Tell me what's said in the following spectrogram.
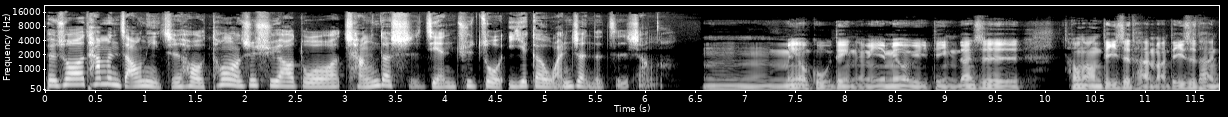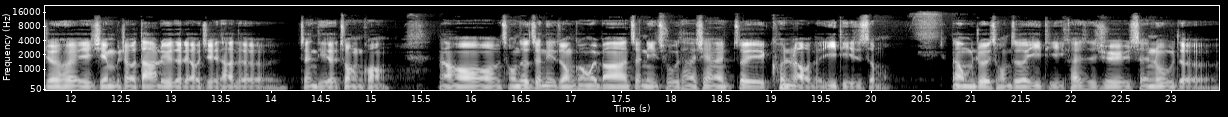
比如说他们找你之后，通常是需要多长的时间去做一个完整的咨商啊？嗯，没有固定的，也没有一定，但是通常第一次谈嘛，第一次谈就会先比较大略的了解他的整体的状况，然后从这个整体的状况会帮他整理出他现在最困扰的议题是什么，那我们就会从这个议题开始去深入的，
